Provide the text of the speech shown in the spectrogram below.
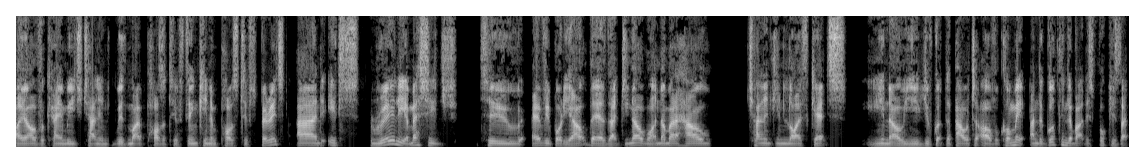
I overcame each challenge with my positive thinking and positive spirit. And it's really a message to everybody out there that, you know what, no matter how challenging life gets, you know, you, have got the power to overcome it. And the good thing about this book is that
